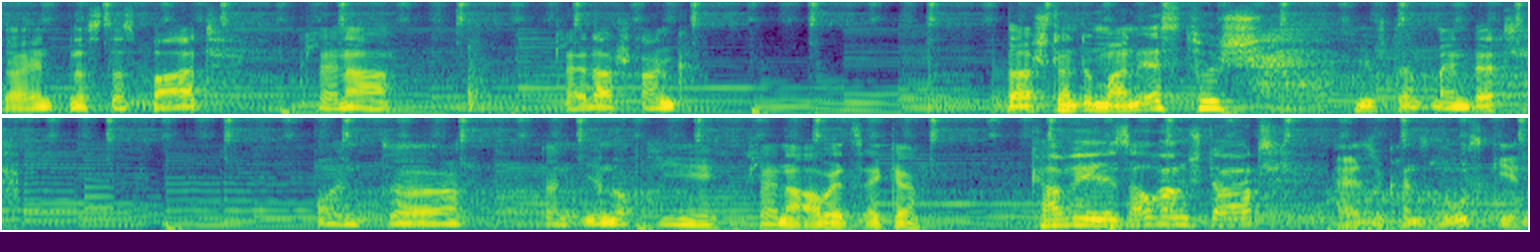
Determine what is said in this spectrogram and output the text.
Da hinten ist das Bad, kleiner Kleiderschrank. Da stand immer ein Esstisch, hier stand mein Bett und äh, dann hier noch die kleine Arbeitsecke. Kaffee ist auch am Start, also kann es losgehen.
